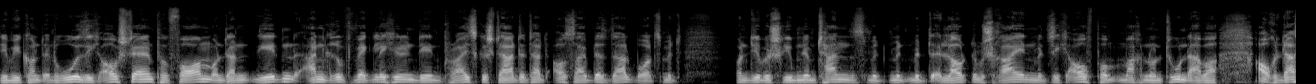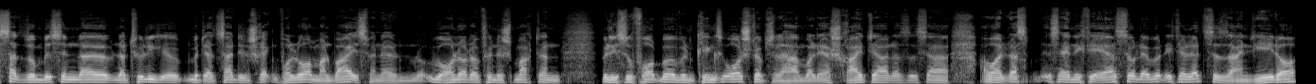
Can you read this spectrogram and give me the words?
Dimi konnte in Ruhe sich aufstellen, performen und dann jeden Angriff weglächeln, den Price gestartet hat, außerhalb des Dartboards mit von dir beschriebenem Tanz, mit, mit, mit lautem Schreien, mit sich aufpumpen, machen und tun. Aber auch das hat so ein bisschen äh, natürlich äh, mit der Zeit den Schrecken verloren. Man weiß, wenn er über 100er Finish macht, dann will ich sofort Mervyn Kings Ohrstöpsel haben, weil er schreit ja, das ist ja, aber das ist er nicht der Erste und er wird nicht der Letzte sein. Jeder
